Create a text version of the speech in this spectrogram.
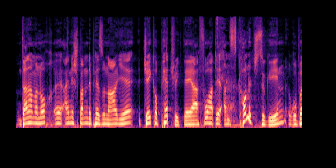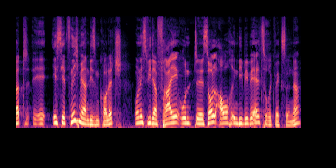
Und dann haben wir noch äh, eine spannende Personalie. Jacob Patrick, der ja vorhatte, ja. ans College zu gehen. Rupert äh, ist jetzt nicht mehr an diesem College und ist wieder frei und äh, soll auch in die BBL zurückwechseln, ne?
